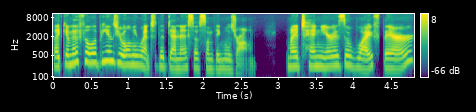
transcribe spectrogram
Like in the Philippines, you only went to the dentist if something was wrong. My 10 years of life there,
